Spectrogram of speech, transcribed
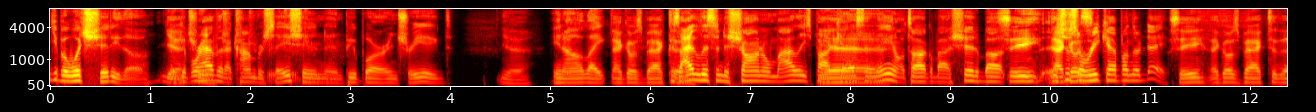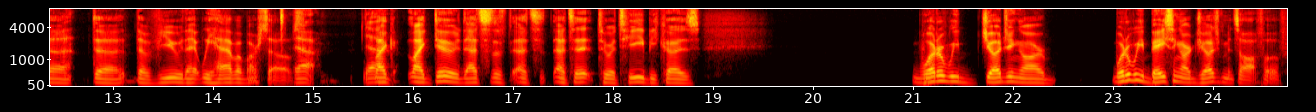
Yeah, but what's shitty though? Yeah, like if we're having true, a true, true, true, true, conversation true. and people are intrigued, yeah. You know, like That goes back because I listen to Sean O'Malley's podcast and they don't talk about shit about. See, it's just goes a recap on their day. See, that goes back to the the the view that we have of ourselves. Yeah. Yeah. Like like dude, that's the that's that's it to a T because what are we judging our what are we basing our judgments off of?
